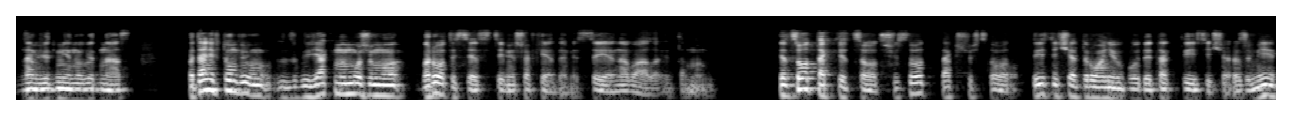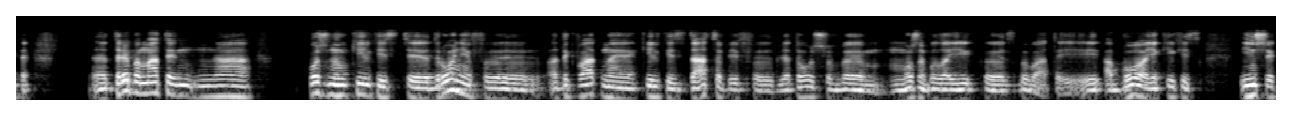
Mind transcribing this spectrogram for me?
на відміну від нас. Питання в тому, як ми можемо боротися з цими шахедами, з цією навалою. Там 500 так 500, 600 так 600, 1000 дронів буде так 1000, розумієте? Е, Треба мати на кожну кількість е, дронів е, адекватна кількість засобів для того, щоб можна було їх збивати, або якихось інших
